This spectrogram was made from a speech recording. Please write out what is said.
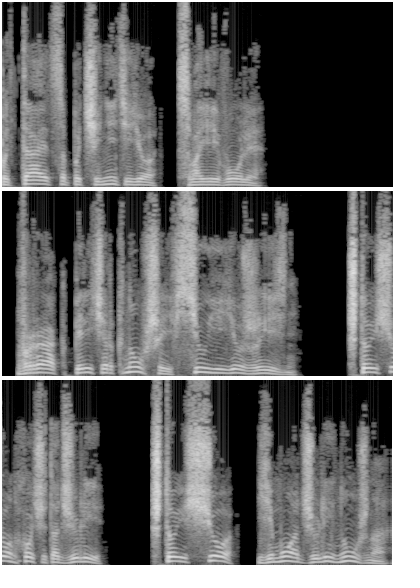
пытается подчинить ее своей воле. Враг, перечеркнувший всю ее жизнь. Что еще он хочет от Жюли? Что еще ему от Жюли нужно?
